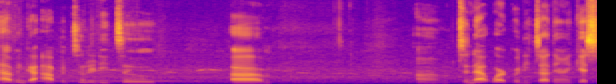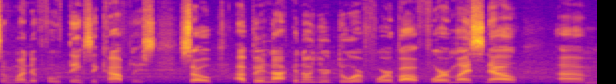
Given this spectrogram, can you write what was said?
having an opportunity to um, um, to network with each other and get some wonderful things accomplished. So I've been knocking on your door for about four months now. Um,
